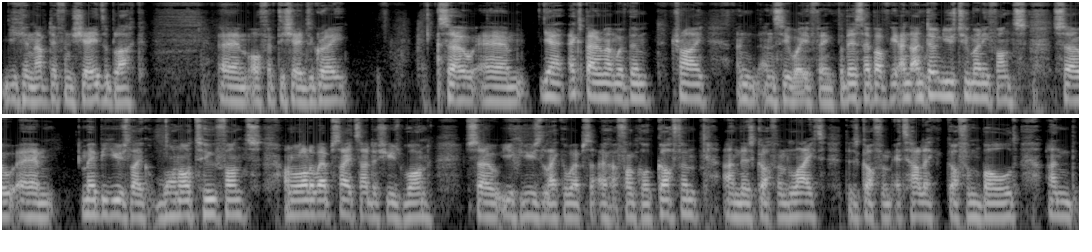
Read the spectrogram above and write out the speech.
you can have different shades of black um, or Fifty Shades of Grey. So um, yeah, experiment with them, try and, and see what you think. But this type of and, and don't use too many fonts. So um, maybe use like one or two fonts. On a lot of websites, I just use one. So you could use like a website, a font called Gotham, and there's Gotham Light, there's Gotham Italic, Gotham Bold, and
